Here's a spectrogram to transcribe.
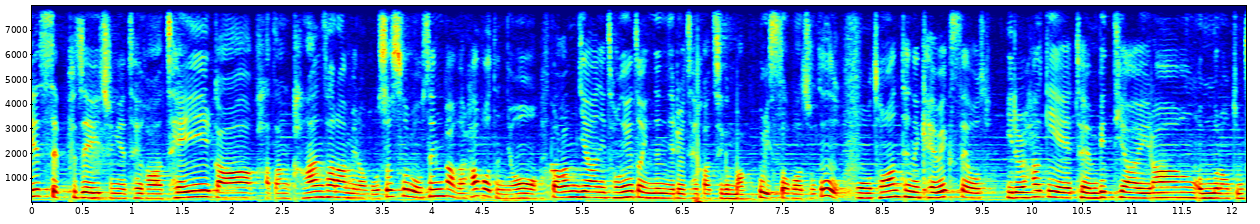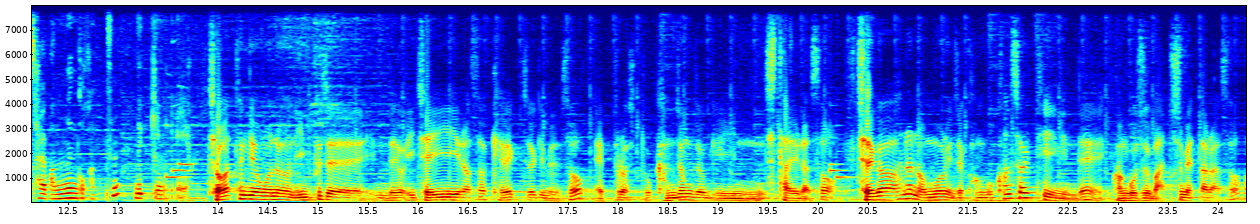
ESFJ 중에 제가 제이가 가장 강한 사람이라고 스스로 생각을 하거든요. 마감 기한이 정해져 있는 일을 제가 지금 맡고 있어가지고 어, 저한테는 계획 세워서 일을 하기에 제 MBTI랑 업무랑 좀 잘 맞는 것 같은 느낌이에요. 저 같은 경우는 인프제인데요. 이 J라서 계획적이면서 F라서 또 감정적인 스타일이라서 제가 하는 업무는 이제 광고 컨설팅인데 광고주 맞춤에 따라서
